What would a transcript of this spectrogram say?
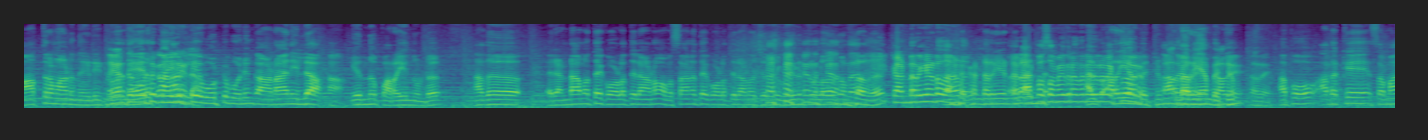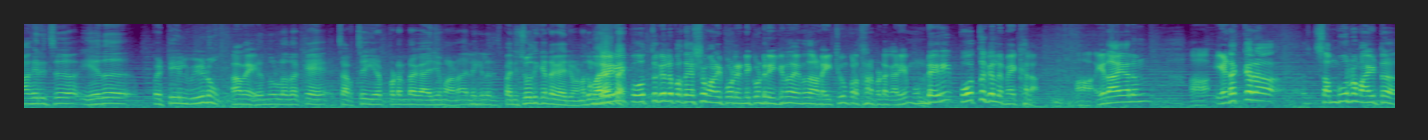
മാത്രമാണ് നേടിയിട്ടുള്ളത്. നേരത്തെ വോട്ട് പോലും കാണാനില്ല എന്ന് പറയുന്നുണ്ട്. അത് രണ്ടാമത്തെ കോളത്തിലാണോ അവസാനത്തെ കോളത്തിലാണോ ചെന്ന് വീണിട്ടുള്ളത് കണ്ടറിയേണ്ടതാണ്. അറിയാൻ പറ്റും. അതറിയാൻ പറ്റും. അപ്പോൾ അപ്പോ അതൊക്കെ സമാഹരിച്ച് ഏത് പെട്ടിയിൽ വീണു എന്നുള്ളതൊക്കെ ചർച്ച ചെയ്യപ്പെടേണ്ട കാര്യമാണ് അല്ലെങ്കിൽ പരിശോധിക്കേണ്ട കാര്യമാണ്. മുണ്ടേരി വരട്ടെ. പോത്തുകല്ല് പ്രദേശമാണ് ഇപ്പോൾ എണ്ണിക്കൊണ്ടിരിക്കുന്നത് എന്നതാണ് ഏറ്റവും പ്രധാനപ്പെട്ട കാര്യം. മുണ്ടേരി പോത്തുകൽ മേഖല. ഏതായാലും ഇടക്കര എടക്കര സമ്പൂർണമായിട്ട്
